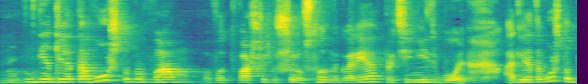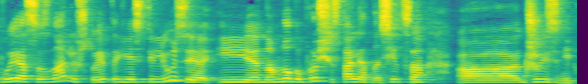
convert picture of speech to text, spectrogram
не для того, чтобы вам, вот вашей душе, условно говоря, причинить боль, а для того, чтобы вы осознали, что это есть иллюзия, и намного проще стали относиться э, к жизни.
